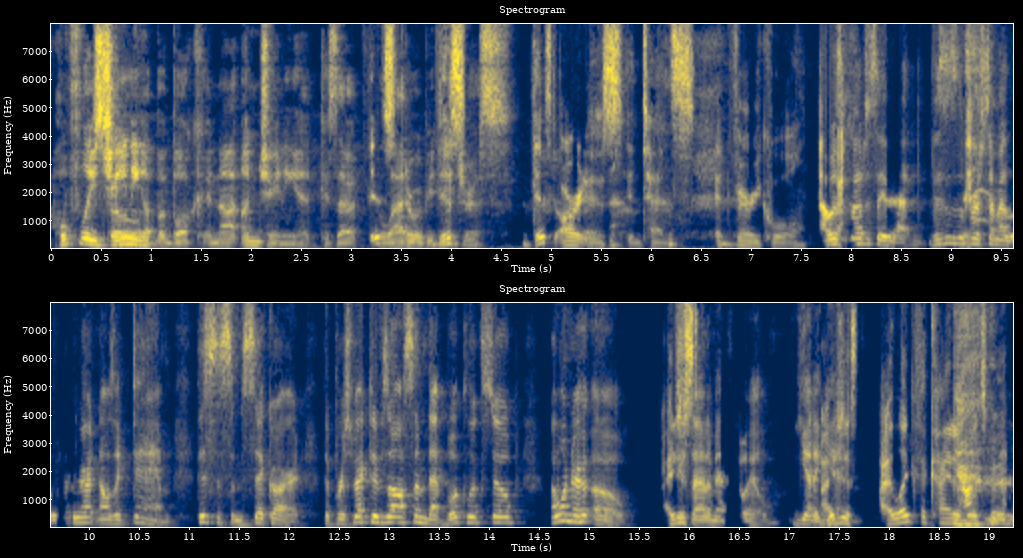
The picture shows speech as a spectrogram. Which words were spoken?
hopefully So- chaining up a book and not unchaining it because that This- the latter would be this- dangerous. This art is intense and very cool. I was about to say that. This is the first time I looked at the art and I was like, damn, this is some sick art. The perspective's awesome. That book looks dope. I wonder who, oh, I just just Adam S. Doyle yet again. I just I like the kind of it's, very,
